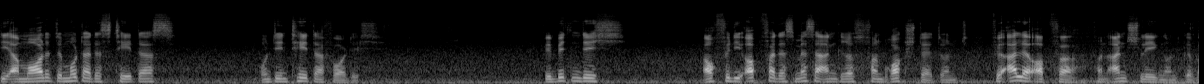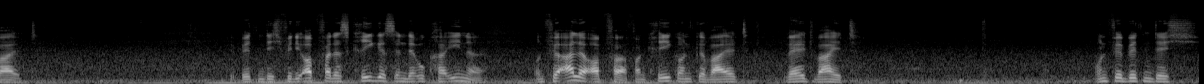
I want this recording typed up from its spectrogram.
die ermordete Mutter des Täters und den Täter vor dich. Wir bitten dich auch für die Opfer des Messerangriffs von Brockstedt und für alle Opfer von Anschlägen und Gewalt. Wir bitten dich für die Opfer des Krieges in der Ukraine und für alle Opfer von Krieg und Gewalt weltweit. Und wir bitten dich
